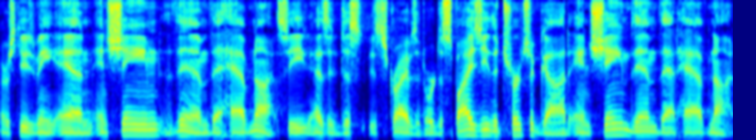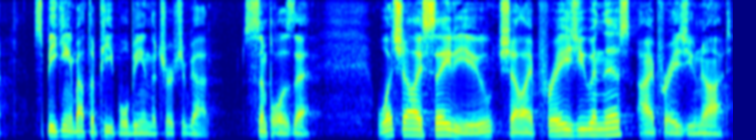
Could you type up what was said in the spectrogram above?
Or excuse me, and and shame them that have not. See, as it des- describes it, or despise ye the church of God, and shame them that have not. Speaking about the people being the church of God. Simple as that. What shall I say to you? Shall I praise you in this? I praise you not.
